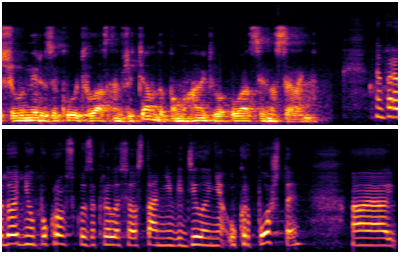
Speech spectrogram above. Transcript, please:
що вони ризикують власним життям, допомагають евакуації населення. Напередодні у Покровську закрилося останнє відділення Укрпошти. Е,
